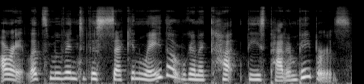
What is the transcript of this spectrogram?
All right, let's move into the second way that we're going to cut these pattern papers.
